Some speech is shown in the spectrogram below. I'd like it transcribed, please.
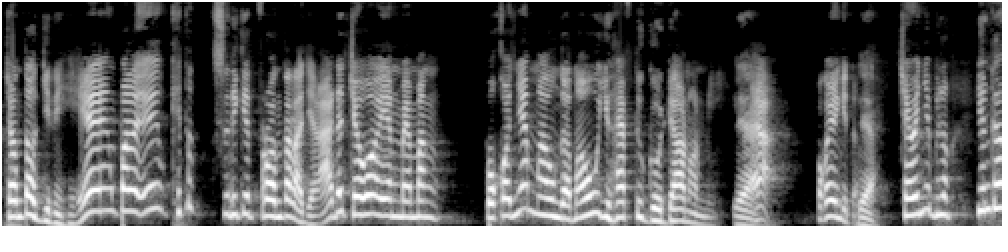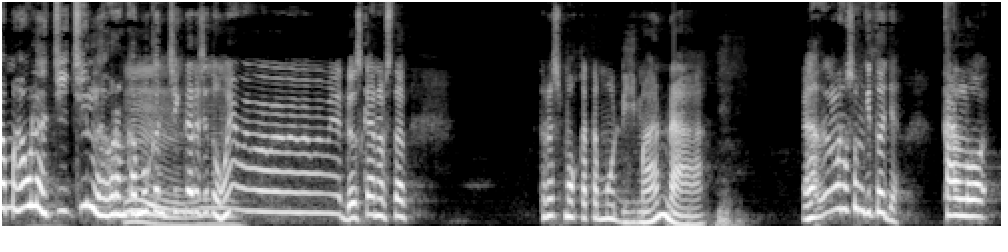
Contoh gini, ya yang paling eh, kita sedikit frontal aja. Ada cowok yang memang pokoknya mau nggak mau you have to go down on me. Ya. Ya, pokoknya gitu. Ya. Ceweknya bilang, ya nggak mau lah, jijik lah orang kamu Hmm. kencing dari situ. Weh, Those kind of stuff. Terus mau ketemu di mana? Ya, langsung gitu aja. Kalau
